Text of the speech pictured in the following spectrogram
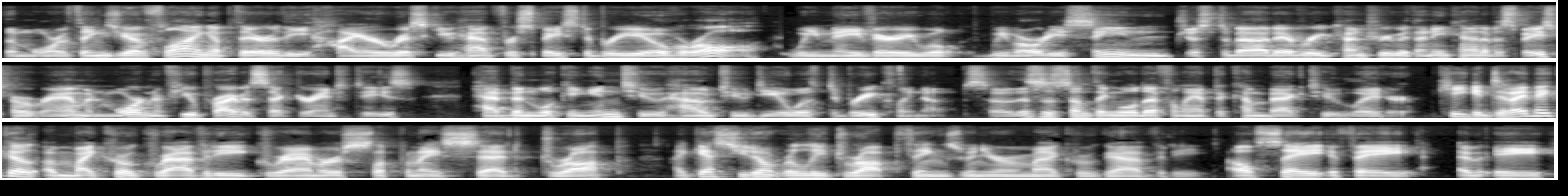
the more things you have flying up there, the higher risk you have for space debris overall. We may very well. We've already seen just about every country with any kind of a space program, and more than a few private sector entities have been looking into how to deal with debris cleanup. So this is something we'll definitely have to come back to later. Keegan, did I make a, a microgravity grammar slip when I said drop? I guess you don't really drop things when you're in microgravity. I'll say if a, a, a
